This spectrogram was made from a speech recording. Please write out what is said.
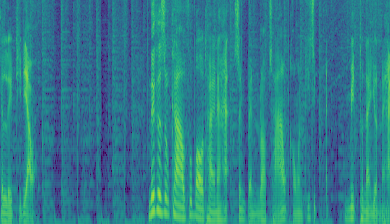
กันเลยทีเดียว นี่คือสุข่าวฟุตบอลไทยนะฮะ ซึ่งเป็นรอบเช้าของวันที่ 11 มิถุนายนนะฮะ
